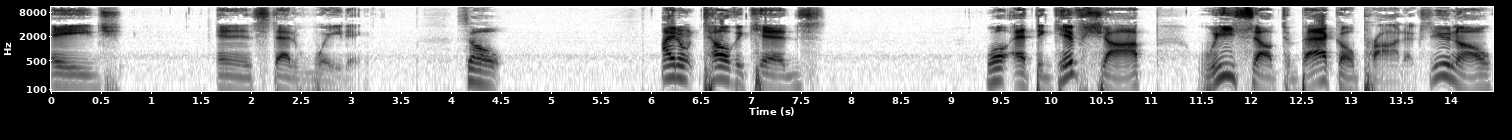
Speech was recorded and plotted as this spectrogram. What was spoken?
age and instead waiting. So I don't tell the kids, well, at the gift shop, we sell tobacco products. You know,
